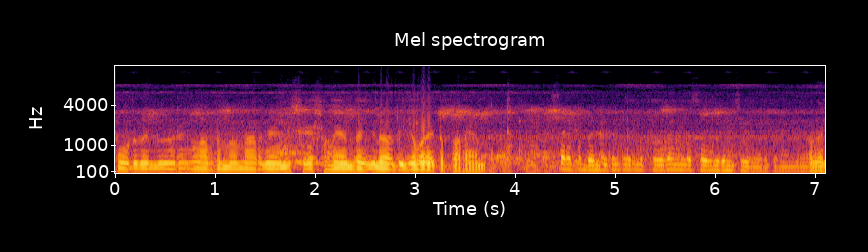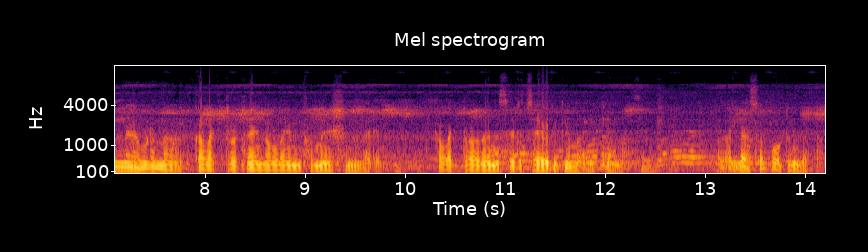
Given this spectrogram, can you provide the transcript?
കൂടുതൽ വിവരങ്ങൾ അവിടെ നിന്ന് അറിഞ്ഞതിന് ശേഷമേ എന്തെങ്കിലും അധികമായിട്ട് പറയാൻ പറ്റും. അതെല്ലാം ഇവിടുന്ന് കളക്ടർക്ക് അതിനുള്ള ഇൻഫർമേഷൻ വരും. കളക്ടർ അതനുസരിച്ചായിരിക്കും അയക്കുന്നത്. അതെല്ലാം സപ്പോർട്ടും കിട്ടും.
